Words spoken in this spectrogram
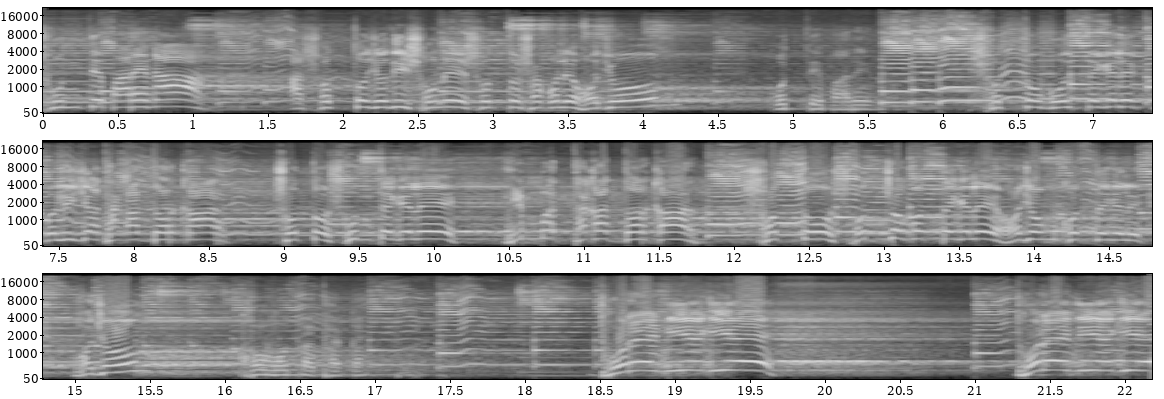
শুনতে পারে না, আর সত্য যদি শোনে, সত্য সকলে হজম করতে পারে সত্য বলতে গেলে কলিজা থাকার দরকার। সত্য শুনতে গেলে হিম্মত থাকার দরকার। সত্য সহ্য করতে গেলে হজম করতে গেলে হজম ক্ষমতা থাকা। ধরে নিয়ে গিয়ে, ধরে নিয়ে গিয়ে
